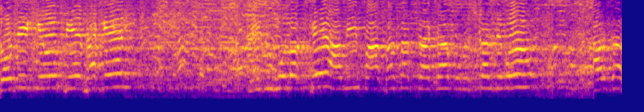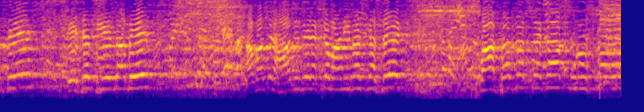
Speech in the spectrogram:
যদি কেউ পেয়ে থাকেন ঈদ উপলক্ষে আমি পাঁচ হাজার টাকা পুরস্কার দেব। তার কাছে এসে দিয়ে যাবে। আমাদের হাবিবের একটা মানিবার কাছে পাঁচ হাজার টাকা পুরস্কার।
